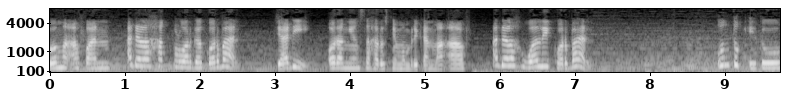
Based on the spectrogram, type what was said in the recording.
Pemaafan adalah hak keluarga korban. Jadi, orang yang seharusnya memberikan maaf adalah wali korban. Untuk itu,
